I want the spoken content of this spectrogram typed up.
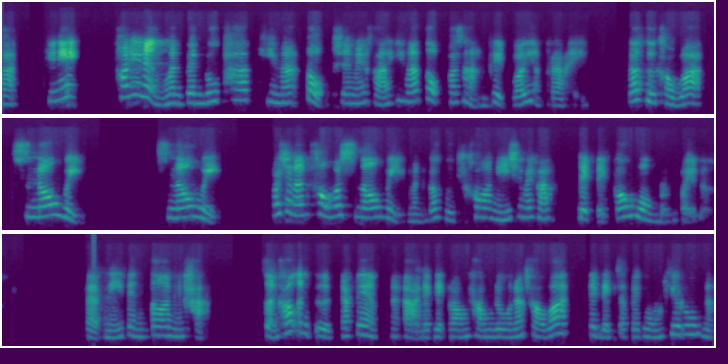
ละทีนี้ ข้อที่หนึ่งมันเป็นรูปภาพหิมะตกใช่ไหมคะหิมะตกภาษาอังกฤษว่าอย่างไร ก็คือคำว่า snowy snowy เพราะฉะนั้นคำว่า snowy มันก็คือข้อนี้ใช่ไหมคะ เด็กๆก็วงลงไปเลย แบบนี้เป็นต้นค่ะ ส่วนข้ออื่นๆนักเรียนเด็กๆลองทำดูนะคะว่าเด็กๆจะไปวงที่รูปไหน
